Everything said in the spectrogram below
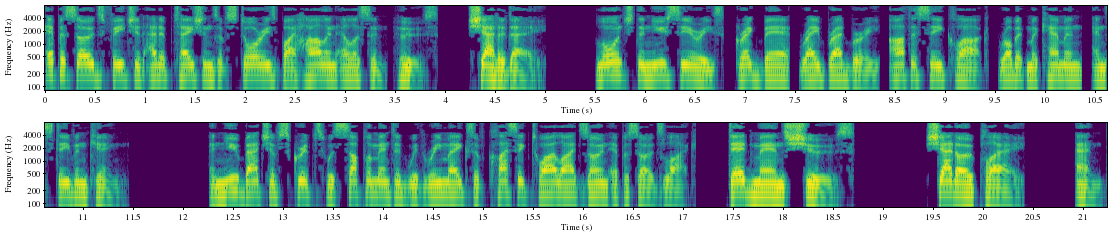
Episodes featured adaptations of stories by Harlan Ellison whose «Shatterday» launched the new series, Greg Bear, Ray Bradbury, Arthur C. Clarke, Robert McCammon, and Stephen King. A new batch of scripts was supplemented with remakes of classic Twilight Zone episodes like «Dead Man's Shoes» Shadow Play, and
